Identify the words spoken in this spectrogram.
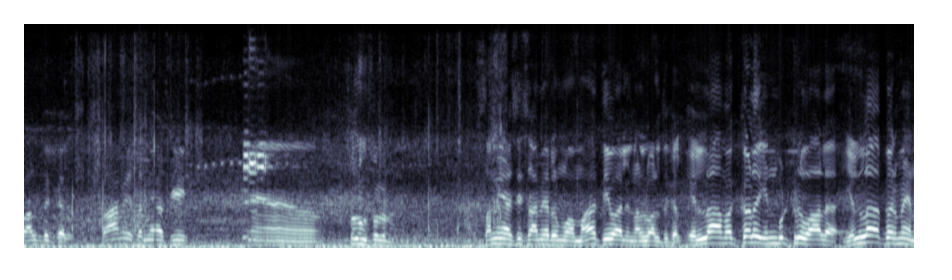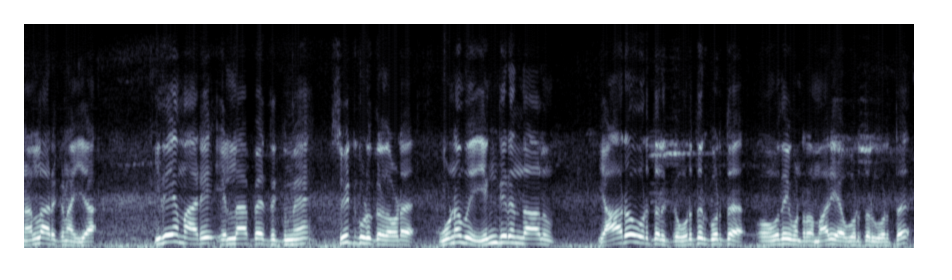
வாழ்த்துக்கள். சாமி சன்னியாசி சொல்லுங்கள் சொல்லுங்கள் சன்னியாசி சாமியார் மூலமாக தீபாவளி நல்வாழ்த்துக்கள். எல்லா மக்களும் இன்புற்று வாழ எல்லா பேருமே நல்லா இருக்கணும் ஐயா. இதே மாதிரி எல்லா பேர்த்துக்குமே ஸ்வீட் கொடுக்கறதோட உணவு எங்கிருந்தாலும் யாரோ ஒருத்தருக்கு ஒருத்தருக்கு ஒருத்தர் உதவி பண்ணுற மாதிரி ஒருத்தருக்கு ஒருத்தர்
